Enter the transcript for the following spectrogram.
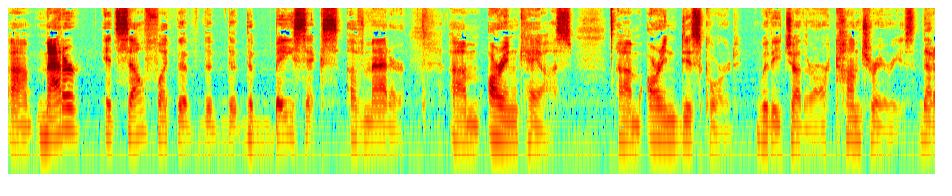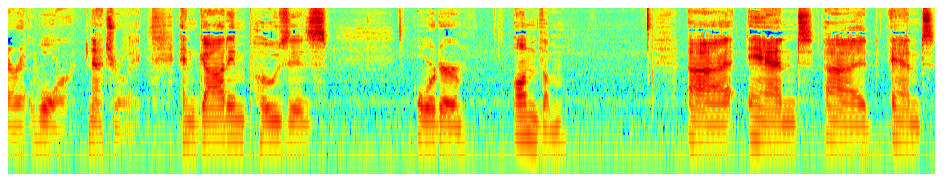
um, matter itself, like the the, the, the basics of matter, um, are in chaos, um, are in discord with each other, are contraries that are at war naturally, and God imposes order on them. Uh, and uh, and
